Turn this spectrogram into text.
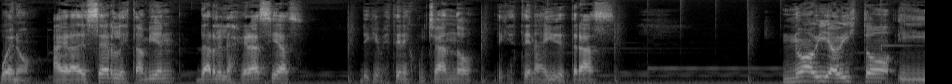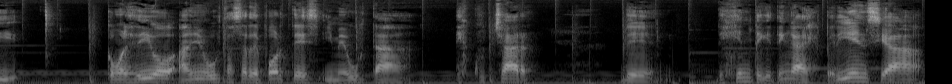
Bueno, agradecerles también, darles las gracias de que me estén escuchando, de que estén ahí detrás. No había visto y como les digo, a mí me gusta hacer deportes y me gusta escuchar de, de gente que tenga experiencia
